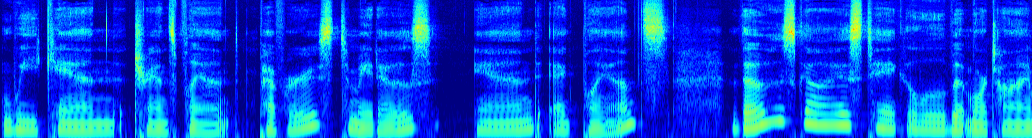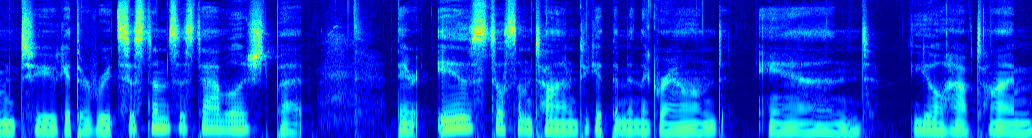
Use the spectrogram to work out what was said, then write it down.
we can transplant peppers, tomatoes, and eggplants. Those guys take a little bit more time to get their root systems established, but there is still some time to get them in the ground, and you'll have time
